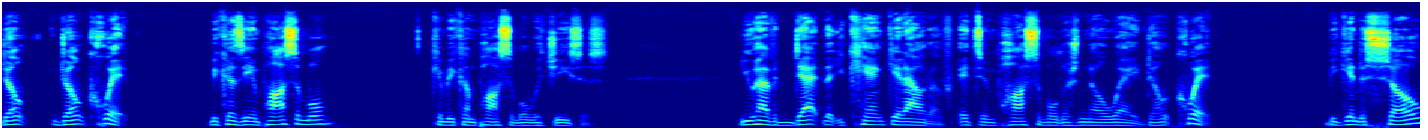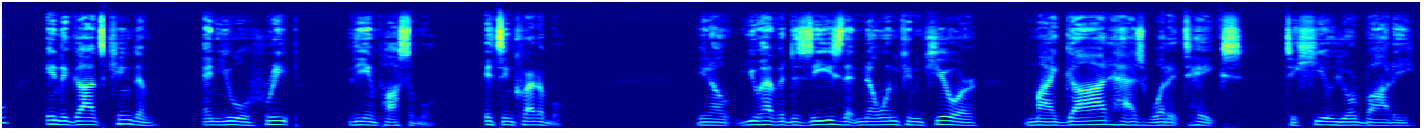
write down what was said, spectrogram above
Don't don't quit because the impossible can become possible with Jesus. You have a debt that you can't get out of. It's impossible. There's no way. Don't quit. Begin to sow into God's kingdom and you will reap the impossible. It's incredible. You know, you have a disease that no one can cure. My God has what it takes to heal your body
